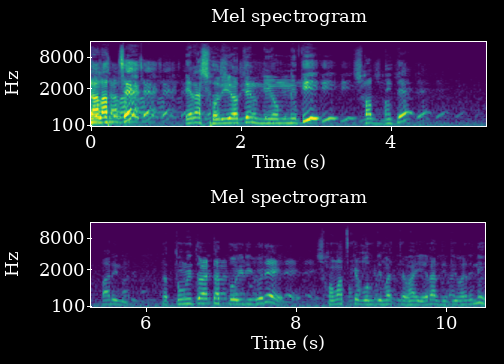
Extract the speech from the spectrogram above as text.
চালাচ্ছে, এরা শরীয়তের নিয়ম নীতি সব দিতে পারেনি। তা তুমি তো একটা তৈরি করে সমাজকে বলতে পারতে ভাই, এরা দিতে পারেনি।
